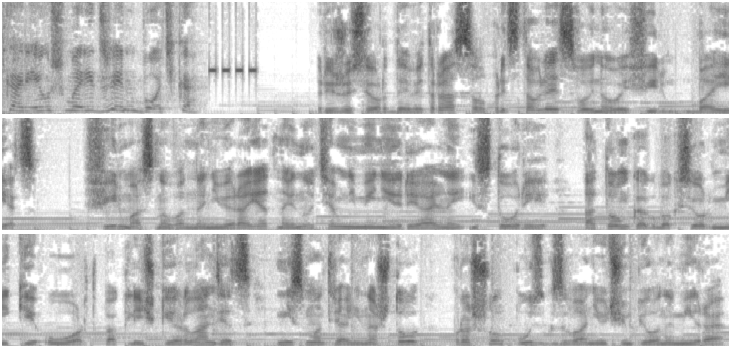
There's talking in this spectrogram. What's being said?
Скорее уж Мэри Джейн Бочка. Режиссер Дэвид Рассел представляет свой новый фильм «Боец». Фильм основан на невероятной, но тем не менее реальной истории о том, как боксер Микки Уорд по кличке Ирландец, несмотря ни на что, прошел путь к званию чемпиона мира.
